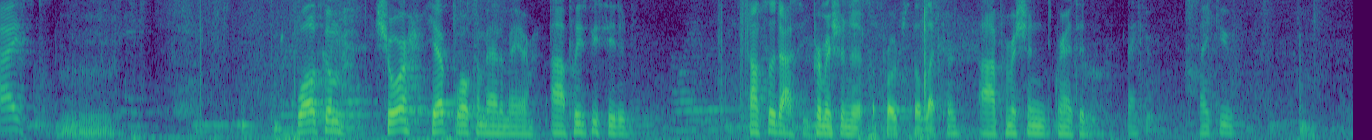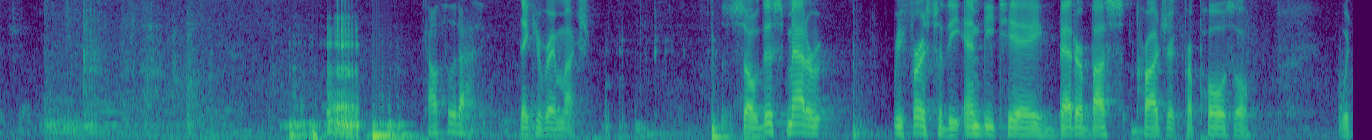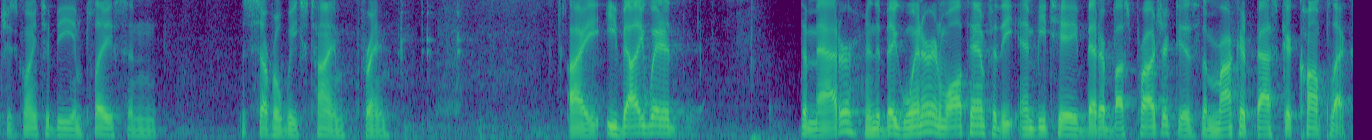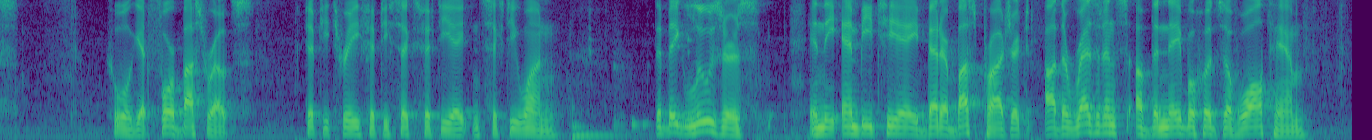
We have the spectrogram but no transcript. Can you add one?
Rise. Welcome, sure, yep, welcome, Madam Mayor. Uh, Please be seated. Councilor Darcy, Permission to approach the lectern? uh, permission granted. Thank you. Thank you. Councilor Darcy. Thank you very much. So this matter refers to the MBTA Better Bus Project proposal, which is going to be in place in several weeks' time frame. I evaluated the matter, and the big winner in Waltham for the MBTA Better Bus Project is the Market Basket Complex, who will get four bus routes, 53, 56, 58, and 61. The big losers in the MBTA Better Bus Project are the residents of the neighborhoods of Waltham,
